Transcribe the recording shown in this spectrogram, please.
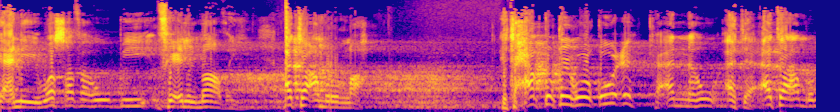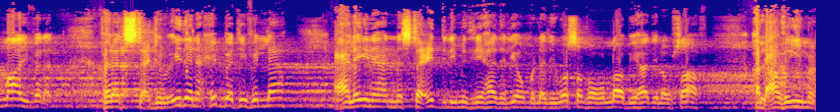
يعني وصفه بفعل الماضي. أتى أمر الله. لتحقق وقوعه كأنه أتى. أتى أمر الله فلا فلا تستعجلوا. إذا أحبتي في الله علينا أن نستعد لمثل هذا اليوم الذي وصفه الله بهذه الأوصاف العظيمة.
